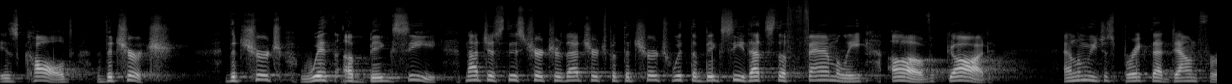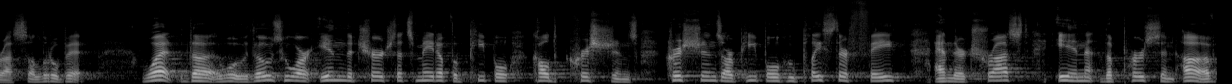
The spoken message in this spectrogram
is called the church. The church with a big C. Not just this church or that church, but the church with the big C. That's the family of God. And let me just break that down for us a little bit what the those who are in the church that's made up of people called Christians. Christians are people who place their faith and their trust in the person of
